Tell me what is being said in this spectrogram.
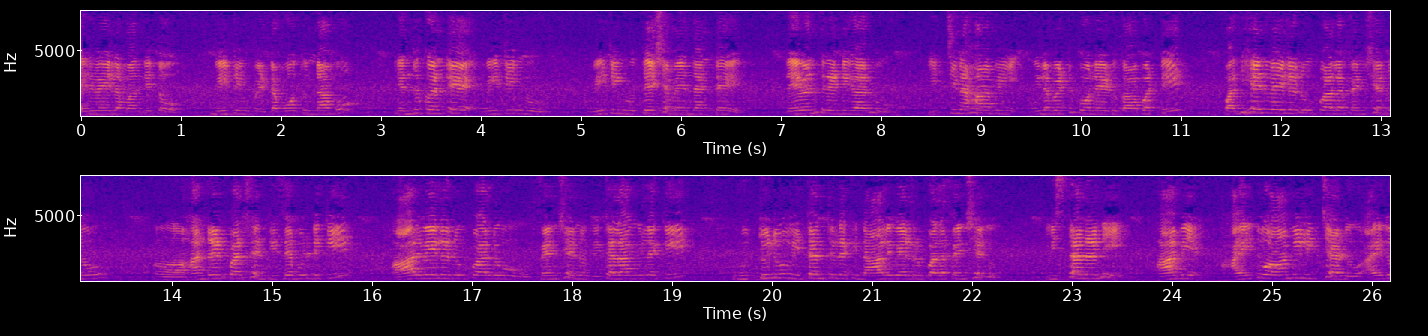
ఐదు వేల మందితో మీటింగ్ పెట్టబోతున్నాము. ఎందుకంటే మీటింగు మీటింగ్ ఉద్దేశం ఏంటంటే రేవంత్ రెడ్డి గారు ఇచ్చిన హామీ నిలబెట్టుకోలేడు కాబట్టి పదిహేను వేల రూపాయల పెన్షను హండ్రెడ్ పర్సెంట్ డిజబుల్డ్కి ఆరు వేల రూపాయలు పెన్షన్ వికలాంగులకి వృద్ధులు వితంతులకి నాలుగు వేల రూపాయల పెన్షన్ ఇస్తానని హామీ ఐదు హామీలు ఇచ్చాడు. ఐదు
